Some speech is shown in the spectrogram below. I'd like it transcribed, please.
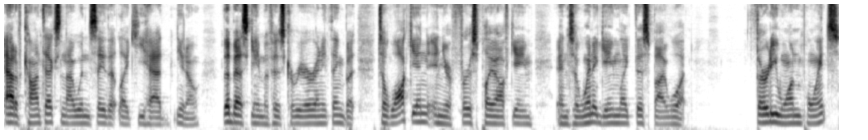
out of context, and I wouldn't say that like he had you know the best game of his career or anything. But to walk in in your first playoff game and to win a game like this by what 31 points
